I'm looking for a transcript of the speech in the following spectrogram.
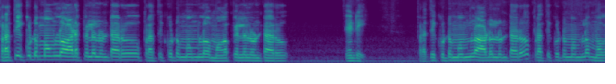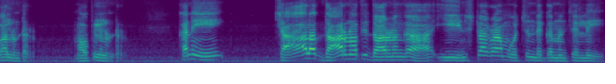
ప్రతి కుటుంబంలో ఆడపిల్లలు ఉంటారు ప్రతి కుటుంబంలో మగపిల్లలు ఉంటారు. ఏంటి? ప్రతి కుటుంబంలో ఆడోళ్ళు ఉంటారు ప్రతి కుటుంబంలో మగాళ్ళు ఉంటారు మగపిల్లలు ఉంటారు. కానీ చాలా దారుణాతి దారుణంగా ఈ ఇన్స్టాగ్రామ్ వచ్చిన దగ్గర నుంచి వెళ్ళి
